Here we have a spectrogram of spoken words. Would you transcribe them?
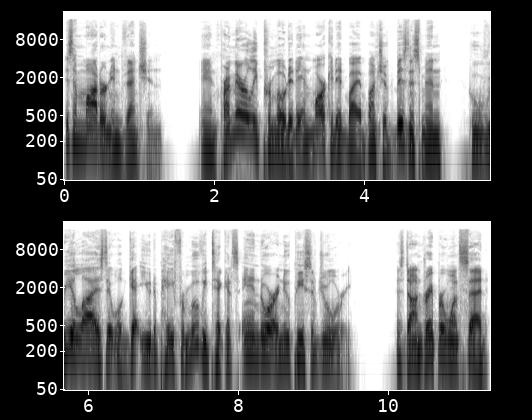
is a modern invention and primarily promoted and marketed by a bunch of businessmen who realized it will get you to pay for movie tickets and or a new piece of jewelry. As Don Draper once said,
